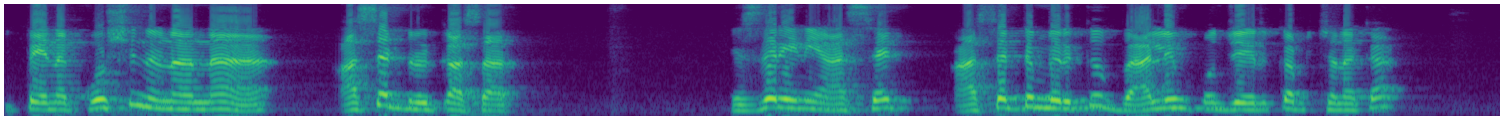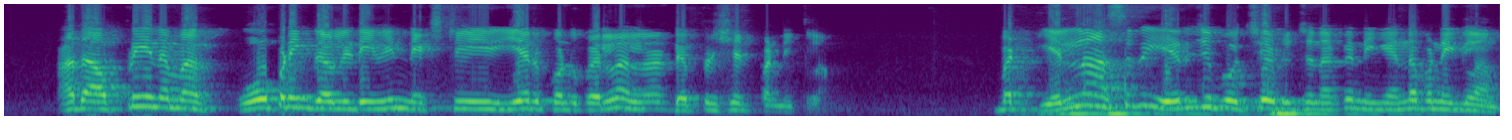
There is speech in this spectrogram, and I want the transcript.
இப்போ என்ன கொஷின் என்னன்னா அசெட் இருக்கா sir is there any asset அசெட்டும் இருக்கு வேல்யூம் கொஞ்சம் இருக்கு அப்படின்னு சொன்னாக்கா அது அப்படியே நம்ம ஓப்பனிங் டபிள்யூடிவி நெக்ஸ்ட் இயர் கொண்டு போயிடலாம் இல்லைன்னா டெப்ரிஷியேட் பண்ணிக்கலாம். பட் எல்லா அசட்டும் எரிஞ்சு போச்சு அப்படின்னு சொன்னாக்க நீங்க என்ன பண்ணிக்கலாம்?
